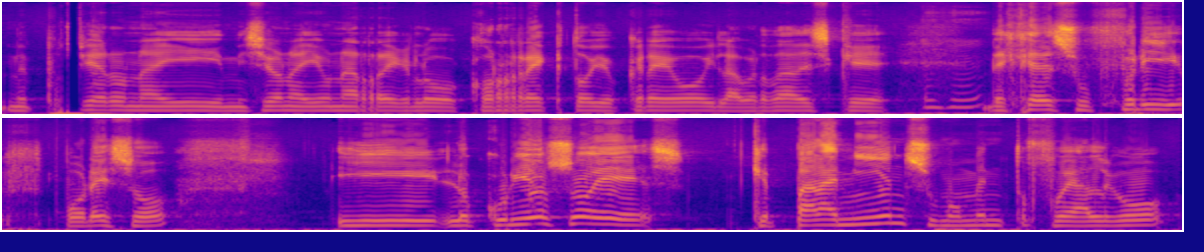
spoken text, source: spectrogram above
me pusieron ahí, me hicieron ahí un arreglo correcto, yo creo. Y la verdad es que dejé de sufrir por eso. Y lo curioso es que para mí en su momento fue algo,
